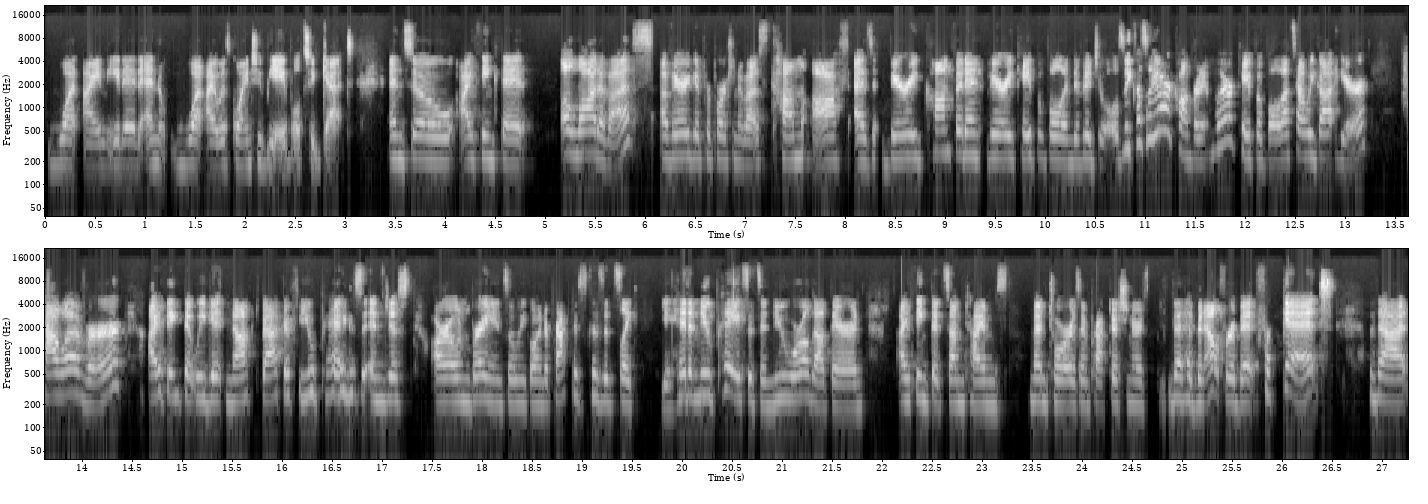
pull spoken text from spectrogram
what I needed and what I was going to be able to get. And so I think that a lot of us, a very good proportion of us, come off as very confident, very capable individuals because we are confident, we are capable. That's how we got here. However, I think that we get knocked back a few pegs in just our own brains when we go into practice because it's like you hit a new pace, it's a new world out there. And I think that sometimes mentors and practitioners that have been out for a bit forget that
